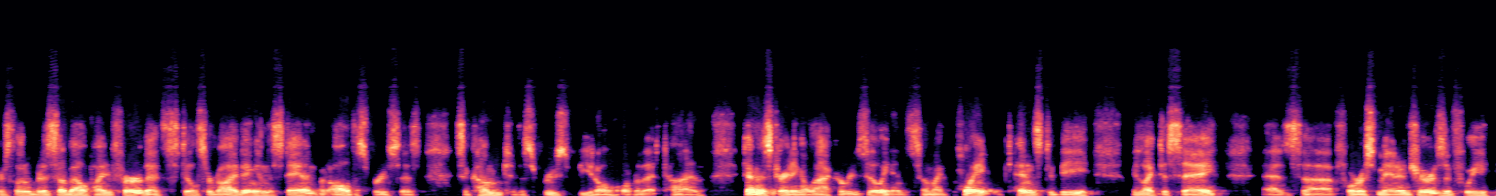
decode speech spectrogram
There's a little bit of subalpine fir that's still surviving in the stand, but all the spruces succumbed to the spruce beetle over that time, demonstrating a lack of resilience. So my point tends to be, we like to say, as uh, forest managers, if we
